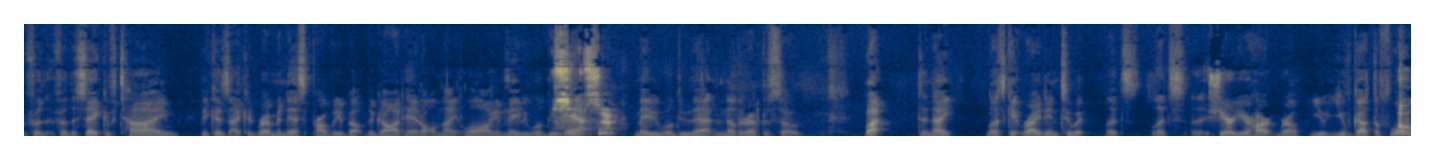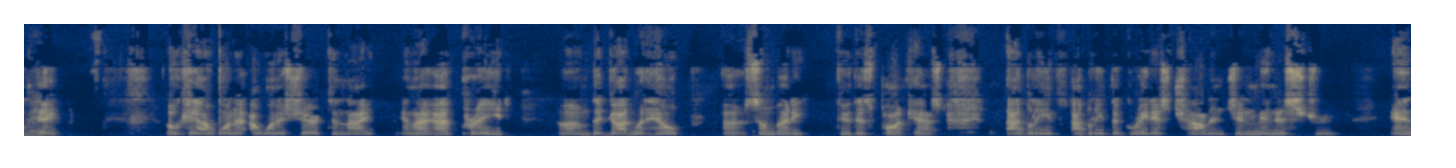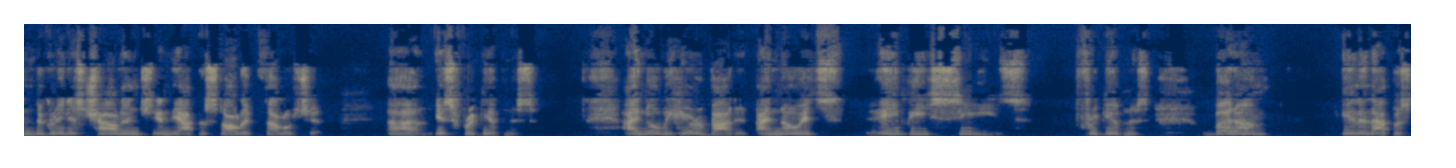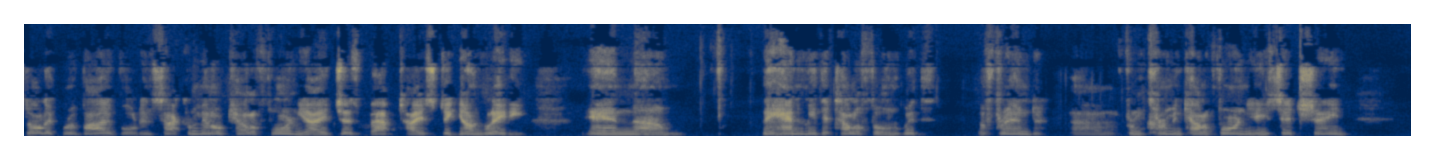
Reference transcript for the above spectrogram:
for the, for the sake of time, because I could reminisce probably about the Godhead all night long, and maybe we'll do that. Yes, sir. Maybe we'll do that in another episode. But tonight, let's get right into it. Let's let's uh, share your heart, bro. You you've got the floor, okay. man. Okay, I want to I want to share tonight, and I, I prayed um, that God would help uh, somebody through this podcast. I believe I believe the greatest challenge in ministry and the greatest challenge in the apostolic fellowship uh, is forgiveness. I know we hear about it. I know it's ABCs forgiveness. But um, in an apostolic revival in Sacramento, California, I just baptized a young lady, and um, they handed me the telephone with a friend uh, from Kerman, California. He said, Shane,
